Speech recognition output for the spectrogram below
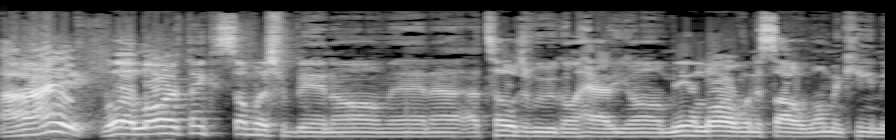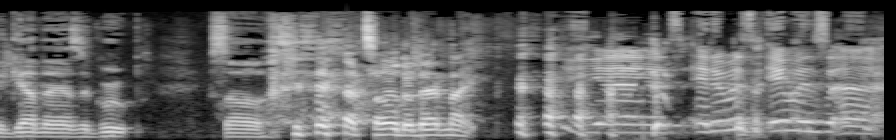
All right. Well, Laura, thank you so much for being on, man. I, I told you we were gonna have you on. Me and Laura went and saw Woman King together as a group. So I told her that night. Yes, and it was it was uh,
